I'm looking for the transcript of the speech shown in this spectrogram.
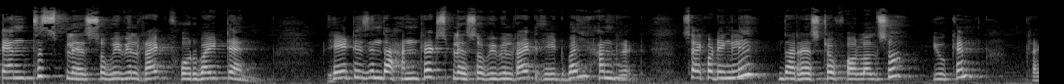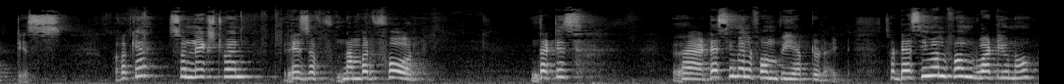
tenths place, so we will write 4 by 10. 8 is in the hundreds place, so we will write 8 by 100. So accordingly, the rest of all also you can practice. Okay, so next one is number 4. That is uh, decimal form we have to write. So decimal form, what you know,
